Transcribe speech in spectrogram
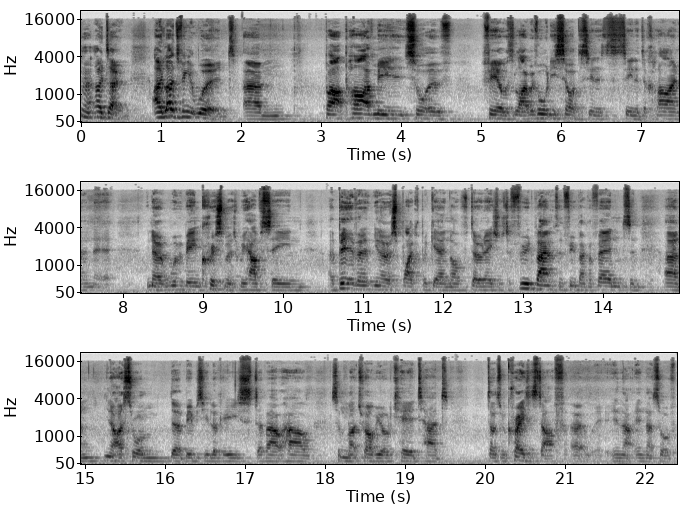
I don't. I'd like to think it would, um, but part of me sort of feels like we've already sort of seen a, seen a decline in it. You know, with it being Christmas, we have seen a bit of a you know a spike up again of donations to food banks and food bank events, and um, you know I saw on the BBC Look East about how some like twelve year old kid had done some crazy stuff uh, in that in that sort of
